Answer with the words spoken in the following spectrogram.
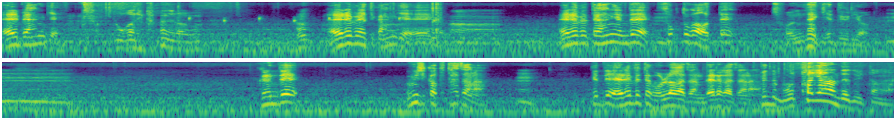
엘베 한 개. 노가리 까느라고 어? 엘리베이터가 한 개. 어. 엘리베이터가 한 개인데 음. 속도가 어때? 존나게 느려. 음. 그런데 음식 갖고 타잖아. 음. 근데 엘리베이터가 올라가잖아, 내려가잖아. 근데 못하게 하는 데도 있다며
